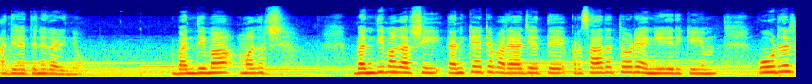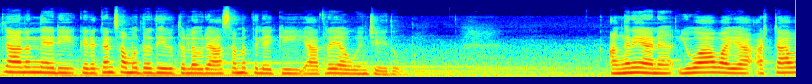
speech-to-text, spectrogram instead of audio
അദ്ദേഹത്തിന് കഴിഞ്ഞു. ബന്ദിമ മഹർഷി ബന്ദി മഹർഷി തനിക്കേറ്റ പരാജയത്തെ പ്രസാദത്തോടെ അംഗീകരിക്കുകയും കൂടുതൽ ജ്ഞാനം നേടി കിഴക്കൻ സമുദ്രതീരത്തുള്ള ഒരു ആശ്രമത്തിലേക്ക് യാത്രയാവുകയും ചെയ്തു. അങ്ങനെയാണ് യുവാവായ അഷ്ടാവ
